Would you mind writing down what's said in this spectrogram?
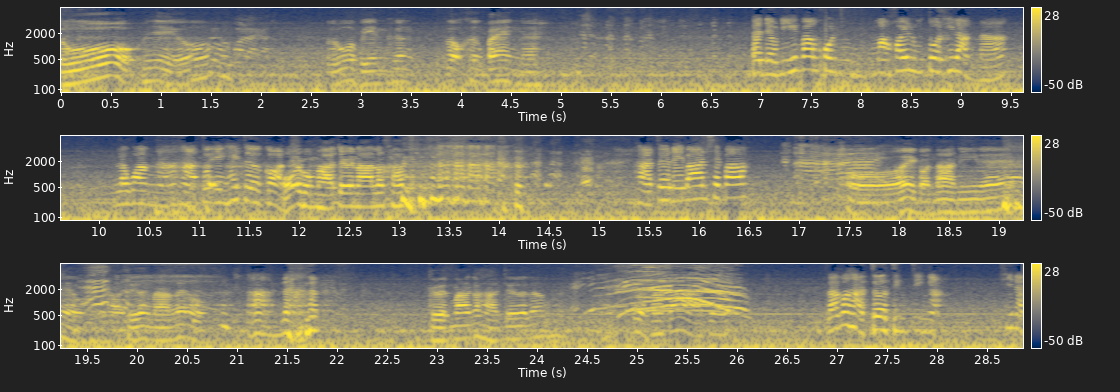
รู้พี่โอ้รู้ว่าเป็นเครื่องโต๊ะเครื่องแป้งไง แต่เดี๋ยวนี้บางคนมาค่อยรู้ตัวที่หลังนะ ระวังนะ หาตัวเองให้เจอก่อน โอ้ยผมหาเจอนานแล้วครับ หาเจอในบ้านใช่ปะโอ้ยก่อนหน้านี้แล้วหาเจอตั้งนานแล้ว อะนะเกิดมาก็หาเจอแล้วเกิดมาก็หาเจอ แล้วมาหาเจอจริง ๆ อะ ที่ไหน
